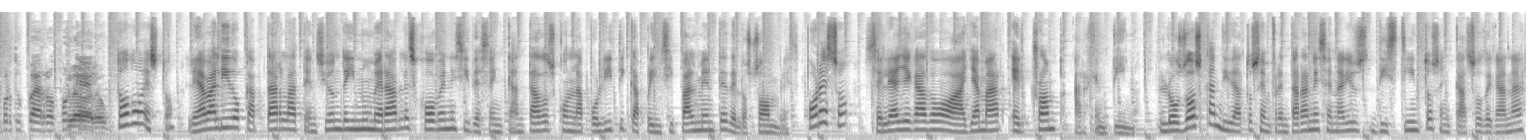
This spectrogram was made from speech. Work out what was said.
Por tu perro. ¿Por Claro. qué? Todo esto le ha valido captar la atención de innumerables jóvenes y desencantados con la política, principalmente de los hombres. Por eso se le ha llegado a llamar el Trump argentino. Los dos candidatos se enfrentarán escenarios distintos en caso de ganar.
